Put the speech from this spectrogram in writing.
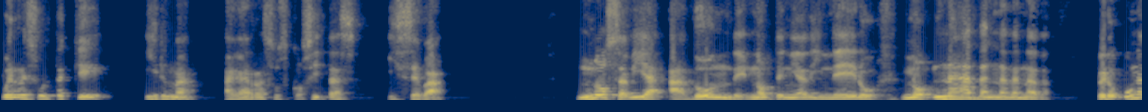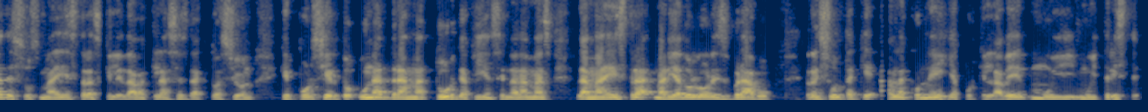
pues resulta que Irma agarra sus cositas y se va. No sabía a dónde, no tenía dinero, no, nada, nada, nada pero una de sus maestras que le daba clases de actuación, que por cierto, una dramaturga, fíjense nada más, la maestra María Dolores Bravo, resulta que habla con ella porque la ve muy, muy triste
